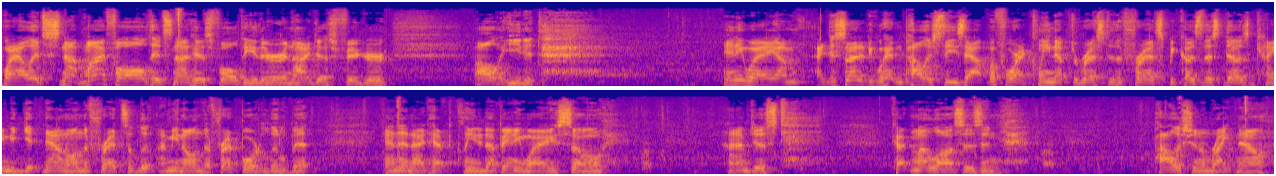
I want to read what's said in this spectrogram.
while it's not my fault, it's not his fault either. And I just figure I'll eat it. Anyway, um, I decided to go ahead and polish these out before I clean up the rest of the frets because this does kind of get down on the frets a little, I mean on the fretboard a little bit. And then I'd have to clean it up anyway, so I'm just cutting my losses and polishing them right now.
